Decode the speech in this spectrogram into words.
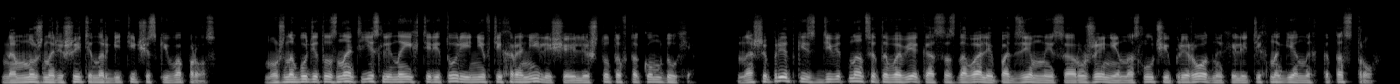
Нам нужно решить энергетический вопрос. Нужно будет узнать, есть ли на их территории нефтехранилища или что-то в таком духе. Наши предки с XIX века создавали подземные сооружения на случай природных или техногенных катастроф.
